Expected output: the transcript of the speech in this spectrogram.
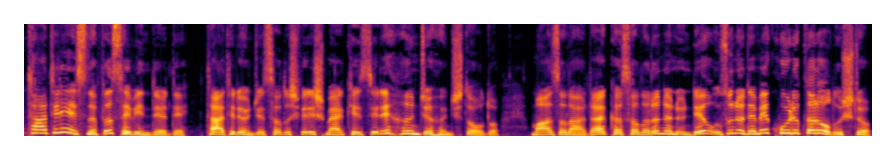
tatili esnafı sevindirdi. Tatil öncesi alışveriş merkezleri hınca hınç doldu. Mağazalarda kasaların önünde uzun ödeme kuyrukları oluştu.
